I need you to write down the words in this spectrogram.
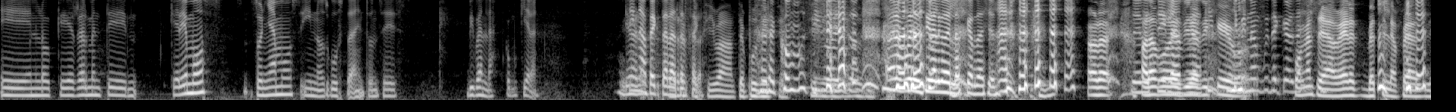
en lo que realmente queremos, soñamos y nos gusta. Entonces, vívanla como quieran. Y Sin ahora- afectar a terceros. te pusiste. ¿cómo Sí, sigo sí, eso? sí. Ahora puedes decir algo de las Kardashians. Ahora, De ahora puedo decir Fea. así que pónganse a ver Betty la fea. sí.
